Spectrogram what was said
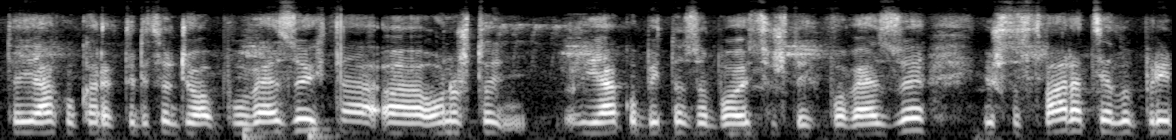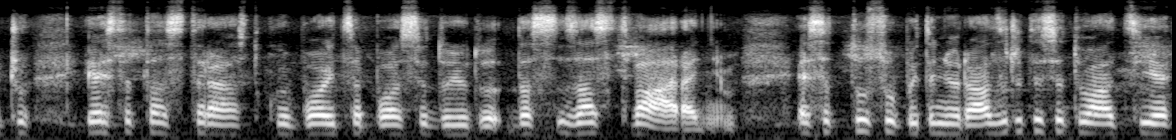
To je jako karakteristično, znači povezuje ih ta, a, ono što je jako bitno za bojicu, što ih povezuje i što stvara celu priču, jeste ta strast koju bojica posjeduju da, da, za stvaranjem. E sad, tu su u pitanju različite situacije,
